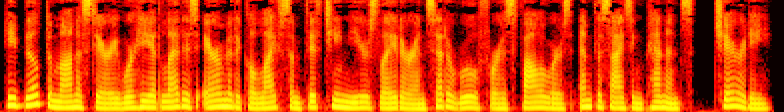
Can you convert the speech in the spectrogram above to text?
He built a monastery where he had led his eremitical life some 15 years later and set a rule for his followers emphasizing penance, charity,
